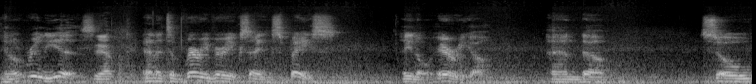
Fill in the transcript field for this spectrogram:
You know, it really is. Yep. And it's a very, very exciting space, you know, area. And uh, so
